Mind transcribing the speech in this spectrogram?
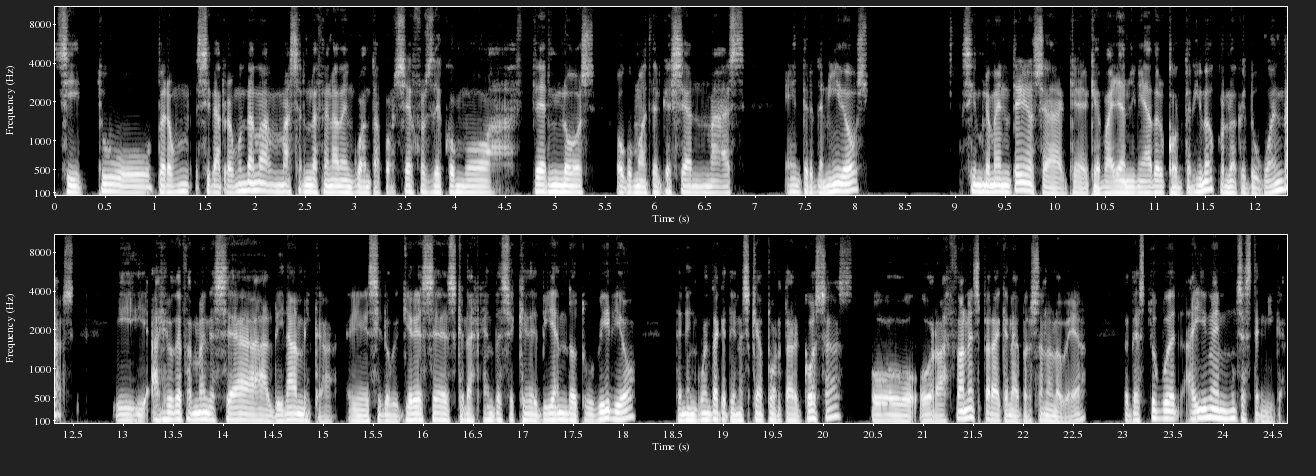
si tú, pero si la pregunta más relacionada en cuanto a consejos de cómo hacerlos o cómo hacer que sean más entretenidos, simplemente, o sea, que, vaya alineado el contenido con lo que tú cuentas y hazlo de forma que sea dinámica. Eh, si lo que quieres es que la gente se quede viendo tu vídeo, ten en cuenta que tienes que aportar cosas o, razones para que la persona lo vea. Entonces, tú ahí hay muchas técnicas.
